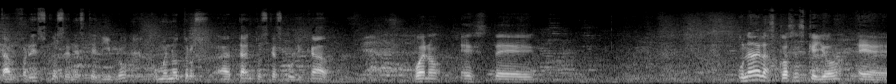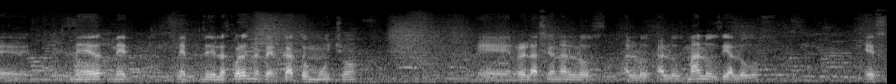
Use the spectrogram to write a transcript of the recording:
tan frescos en este libro como en otros tantos que has publicado? Bueno, este, una de las cosas que yo, eh, de las cuales me percato mucho eh, en relación a los, a, los malos diálogos, es,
